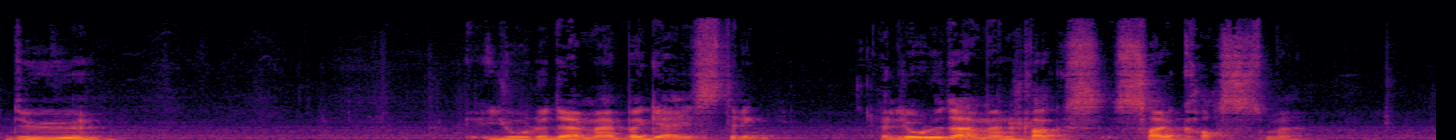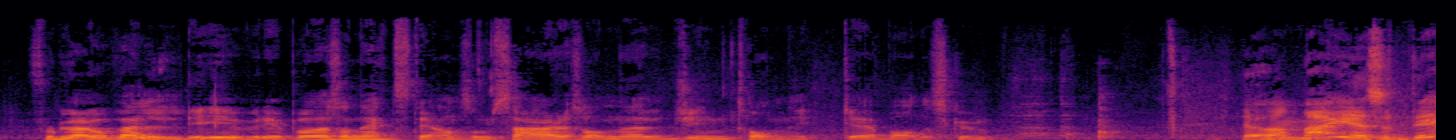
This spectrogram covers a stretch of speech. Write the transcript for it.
Du Gjorde du det med begeistring? Eller gjorde du det med en slags sarkasme? For du er jo veldig ivrig på disse nettstedene som selger sånne gin tonic-badeskum. Ja, nei, altså det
